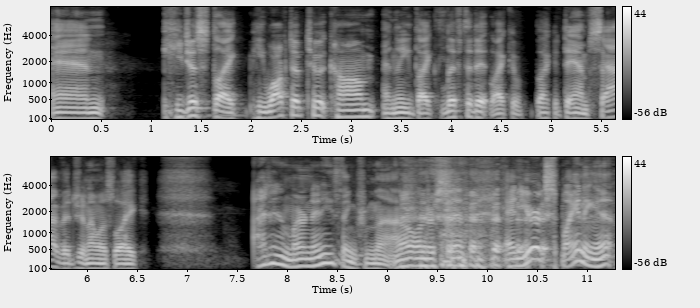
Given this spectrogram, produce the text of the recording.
And he just like he walked up to it calm, and he like lifted it like a like a damn savage. And I was like, I didn't learn anything from that. I don't understand. and you're explaining it,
